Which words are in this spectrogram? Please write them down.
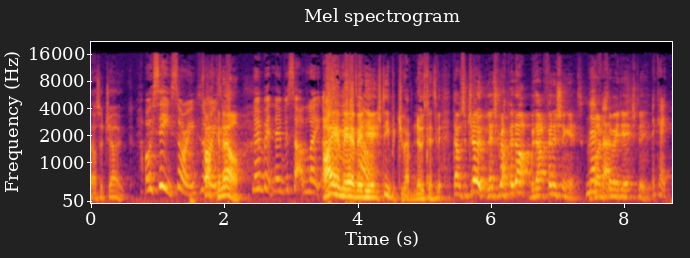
That was a joke. Oh, I see. Sorry, sorry. Fucking sorry. hell. No, but no, but of like I may have. ADHD, but you have no sense of it. That was a joke. Let's wrap it up without finishing it. Because I'm so ADHD. Okay.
